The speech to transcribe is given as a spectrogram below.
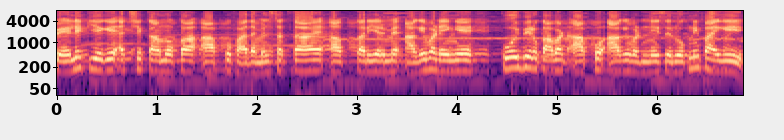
पहले किए गए अच्छे कामों का आपको फ़ायदा मिल सकता है, आप करियर में आगे बढ़ेंगे, कोई भी रुकावट आपको आगे बढ़ने से रोक नहीं पाएगी।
